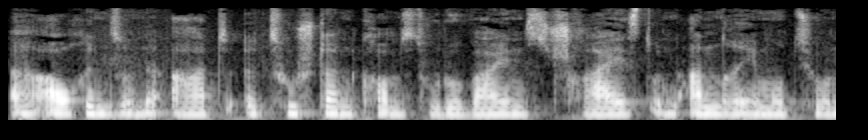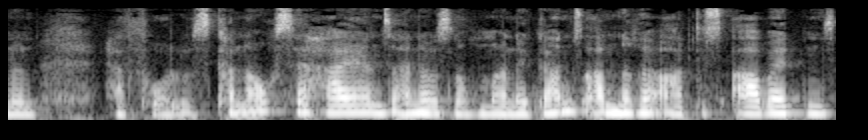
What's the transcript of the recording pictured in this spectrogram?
äh, auch in so eine Art äh, Zustand kommst, wo du weinst, schreist und andere Emotionen hervorlässt. Kann auch sehr heilend sein, aber es ist nochmal eine ganz andere Art des Arbeitens,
